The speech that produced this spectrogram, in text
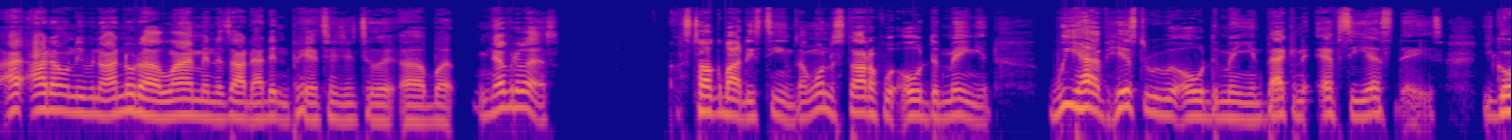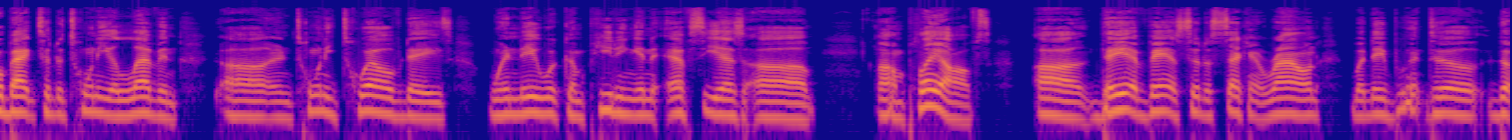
I, I don't even know. I know the alignment is out. I didn't pay attention to it, uh, but nevertheless, let's talk about these teams. I want to start off with Old Dominion we have history with Old Dominion back in the FCS days. You go back to the 2011 uh, and 2012 days when they were competing in the FCS uh, um, playoffs. Uh, they advanced to the second round, but they went to the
